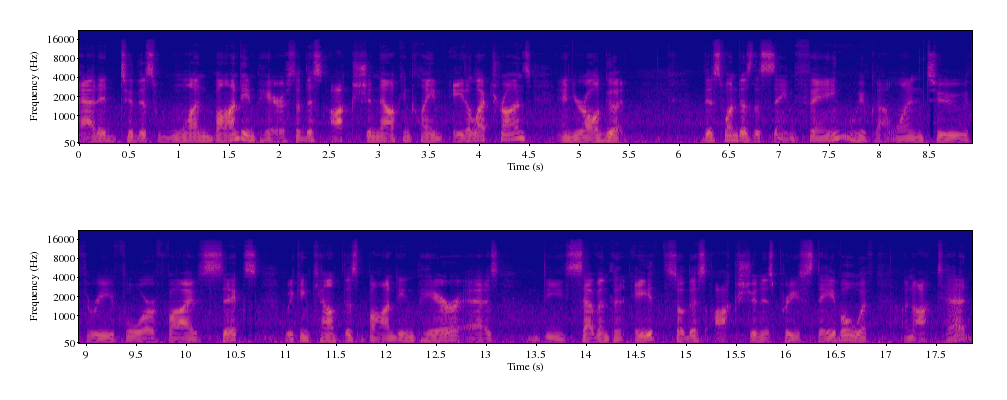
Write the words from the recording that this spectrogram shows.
added to this one bonding pair. So this oxygen now can claim eight electrons and you're all good. This one does the same thing. We've got one, two, three, four, five, six. We can count this bonding pair as the seventh and eighth. So this oxygen is pretty stable with an octet.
